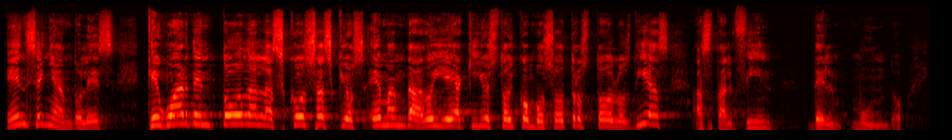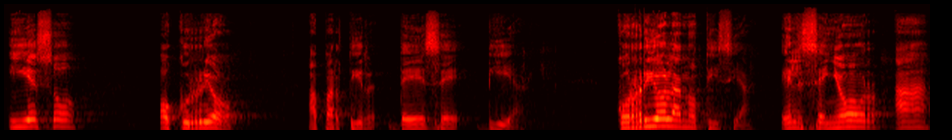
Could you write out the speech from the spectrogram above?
enseñándoles que guarden todas las cosas que os he mandado y he aquí yo estoy con vosotros todos los días hasta el fin del mundo. Y eso ocurrió a partir de ese día. Corrió la noticia, el Señor ha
